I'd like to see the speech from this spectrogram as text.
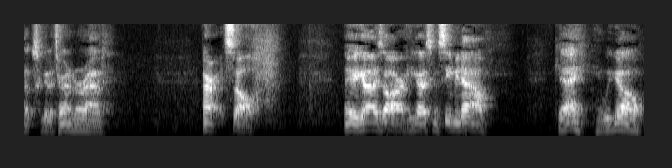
Oops, we gotta turn it around. Alright, so there you guys are. You guys can see me now. Okay, here we go.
